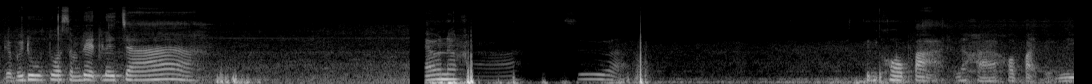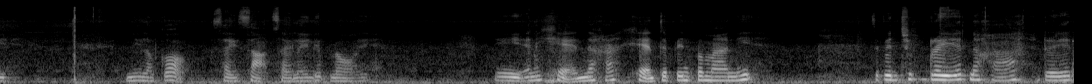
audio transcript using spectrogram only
เดี๋ยวไปดูตัวสำเร็จเลยจ้า แล้วนะคะ เสื้อ เป็นค อปาดนะคะ คอปาดแบบนี้ นี่เราก็ใส่สาบใส่อะไรเรียบร้อย นี่อันนี้แขนนะคะ แขนจะเป็นประมาณนี้ จะเป็นชุดเดรสนะคะเดรส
